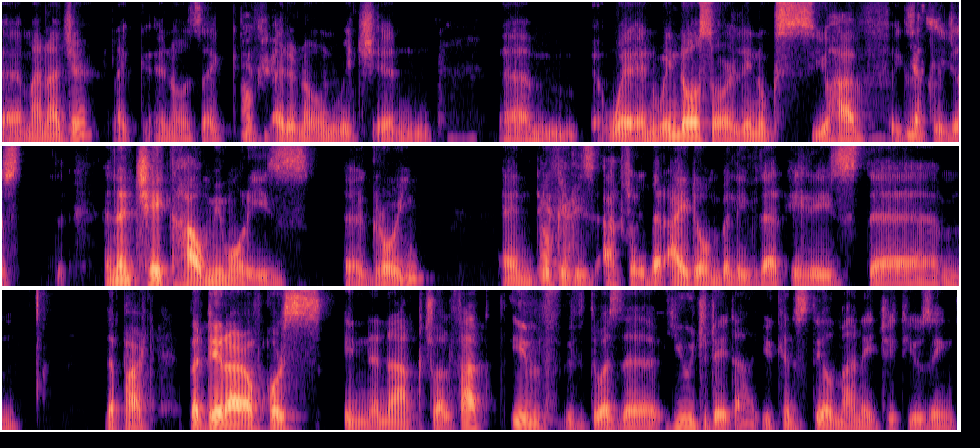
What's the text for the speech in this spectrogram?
uh, manager. Like you know, it's like if I don't know in which in um where in Windows or Linux you have exactly just, and then check how memory is uh, growing, and if it is actually. But I don't believe that it is the um, the part. But there are, of course, in an actual fact, if, if it was the huge data, you can still manage it using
